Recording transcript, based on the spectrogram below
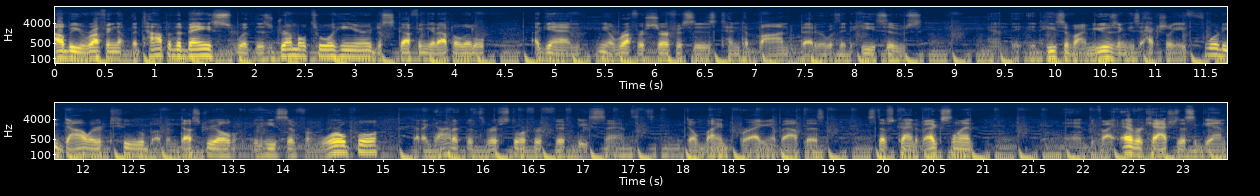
I'll be roughing up the top of the base with this Dremel tool here, just scuffing it up a little. Again, you know, rougher surfaces tend to bond better with adhesives. And the adhesive I'm using is actually a $40 tube of industrial adhesive from Whirlpool that I got at the thrift store for 50 cents. Don't mind bragging about this. Stuff's kind of excellent. And if I ever catch this again,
